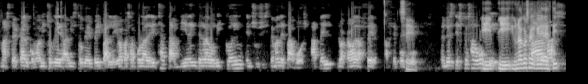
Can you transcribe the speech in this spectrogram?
Mastercard, como ha dicho que ha visto que PayPal le iba a pasar por la derecha, también ha integrado Bitcoin en su sistema de pagos. Apple lo acaba de hacer hace poco. Entonces, esto es algo y, que. Y una cosa que quería decir.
